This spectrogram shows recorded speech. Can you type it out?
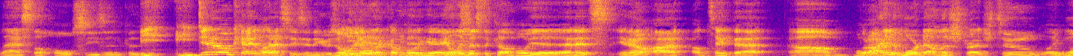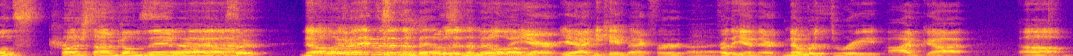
last the whole season. Because he he did okay last season. He was only on a couple of games. He only missed a couple, yeah. and it's you know I I'll take that. Um, But but wasn't I it more down the stretch too? Like once crunch time comes in, Uh, I'll start. No, it was, it was in the mid- it was in the middle of the Okay. year. Yeah, he came back for Alright. for the end there. Number three, I've got. Um,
